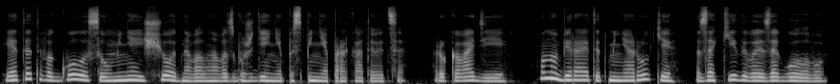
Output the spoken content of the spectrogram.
и от этого голоса у меня еще одна волна возбуждения по спине прокатывается. «Руководи». Он убирает от меня руки, закидывая за голову,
